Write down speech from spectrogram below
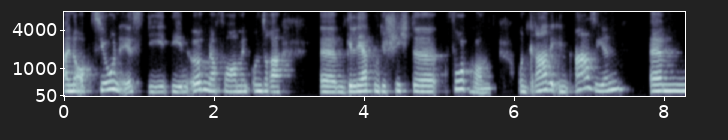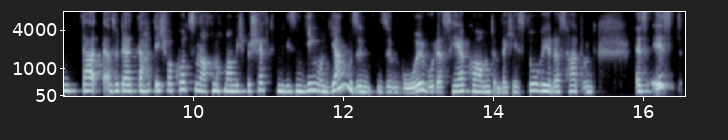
eine Option ist, die, die in irgendeiner Form in unserer ähm, gelehrten Geschichte vorkommt. Und gerade in Asien, ähm, da, also da, da hatte ich vor kurzem auch nochmal mich beschäftigt mit diesem Yin und Yang Symbol, wo das herkommt und welche Historie das hat. Und es ist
